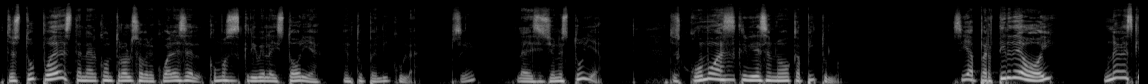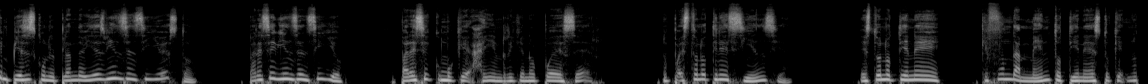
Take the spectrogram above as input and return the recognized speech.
Entonces tú puedes tener control sobre cuál es el cómo se escribe la historia en tu película, ¿sí? La decisión es tuya. Entonces, ¿cómo vas a escribir ese nuevo capítulo? Sí, a partir de hoy, una vez que empieces con el plan de vida, es bien sencillo esto. Parece bien sencillo. Parece como que, ay, Enrique, no puede ser. Pues, esto no tiene ciencia. Esto no tiene... ¿Qué fundamento tiene esto? ¿Qué, no,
